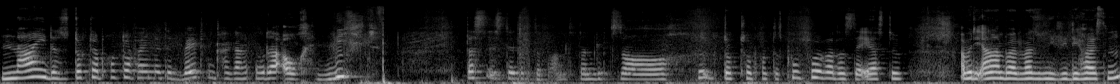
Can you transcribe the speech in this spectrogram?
Nein, das ist Dr. Proctor verhindert den Weltuntergang oder auch nicht. Das ist der dritte Band. Dann gibt es noch Dr. Proctors Pulver, das ist der erste. Aber die anderen beiden weiß ich nicht, wie die heißen.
